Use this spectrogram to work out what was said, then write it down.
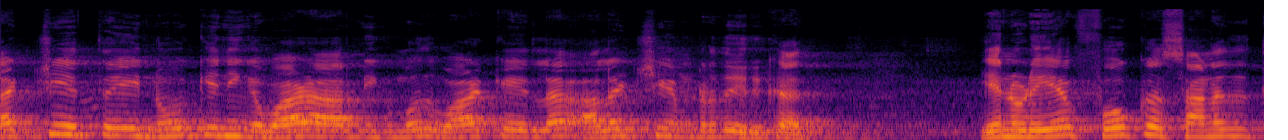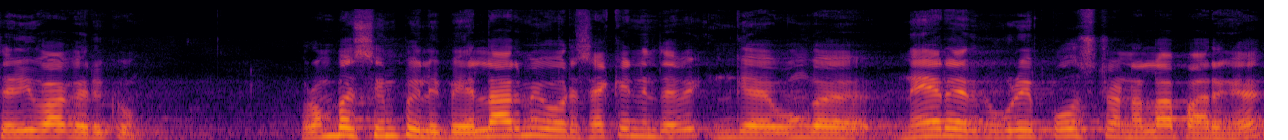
லட்சியத்தை நோக்கி நீங்கள் வாழ ஆரம்பிக்கும் போது வாழ்க்கையில் அலட்சியம்ன்றது இருக்காது. என்னுடைய ஃபோக்கஸ் ஆனது தெளிவாக இருக்கும். ரொம்ப சிம்பிள் இப்போ எல்லாருமே ஒரு செகண்ட் இந்த இங்கே உங்கள் நேரம் இருக்கக்கூடிய போஸ்டரை நல்லா பாருங்கள்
